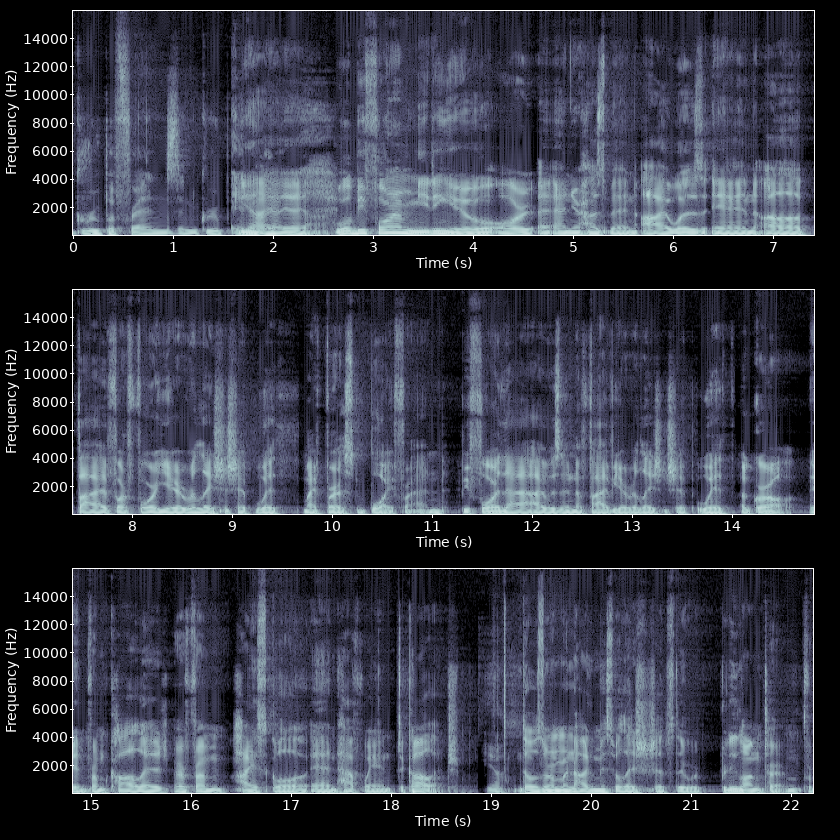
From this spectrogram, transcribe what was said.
group of friends and group? And Yeah, yeah, yeah, yeah. Well, before meeting you or and your husband, I was in a five or four year relationship with my first boyfriend. Before that, I was in a five year relationship with a girl in, from college or from high school and halfway into college. Yeah. Those were monogamous relationships. They were pretty long term for,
